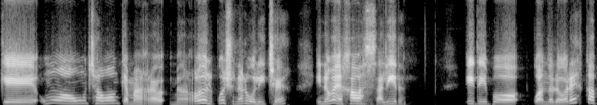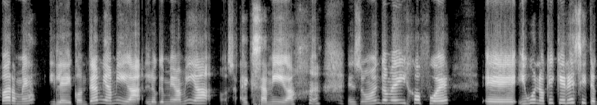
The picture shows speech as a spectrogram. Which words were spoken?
que hubo un chabón que me agarró, del cuello en el boliche y no me dejaba salir. Y tipo, cuando logré escaparme y le conté a mi amiga, lo que mi amiga, o sea, ex amiga, en su momento me dijo fue, eh, y bueno, ¿qué querés si, te,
